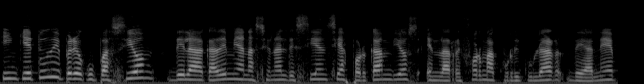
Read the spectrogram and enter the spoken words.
Inquietud y preocupación de la Academia Nacional de Ciencias por cambios en la reforma curricular de ANEP,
